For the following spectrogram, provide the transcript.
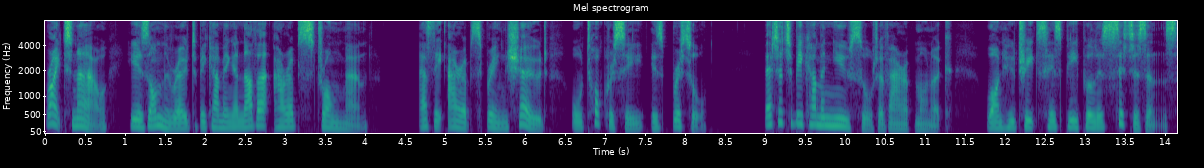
Right now, he is on the road to becoming another Arab strongman. As the Arab Spring showed, autocracy is brittle. Better to become a new sort of Arab monarch, one who treats his people as citizens,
